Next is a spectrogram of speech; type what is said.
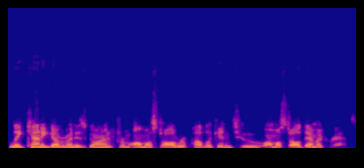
Lake County government has gone from almost all Republican to almost all Democrats.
